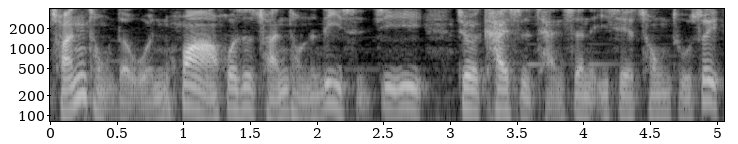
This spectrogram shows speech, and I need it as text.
传统的文化或是传统的历史记忆就会开始产生了一些冲突，所以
